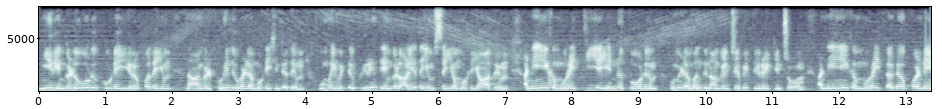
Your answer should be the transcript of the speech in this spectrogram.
நீர் எங்களோடு கூட இருப்பதையும் நாங்கள் புரிந்து கொள்ள முடிகின்றது. உம்மை விட்டு பிரிந்து எங்களால் எதையும் செய்ய முடியாது. அநேக முறை தீய எண்ணத்தோடு உம்மிடம் வந்து நாங்கள் ஜெபித்து இருக்கின்றோம் அநேக முறை தக தகப்பனே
